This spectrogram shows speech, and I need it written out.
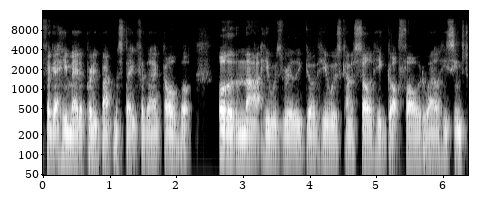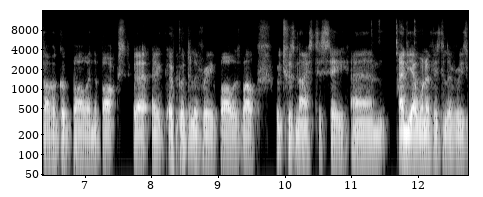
forget he made a pretty bad mistake for their goal, but other than that, he was really good. He was kind of solid. He got forward well. He seems to have a good ball in the box, a, a, a good delivery of ball as well, which was nice to see. Um, and yeah, one of his deliveries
